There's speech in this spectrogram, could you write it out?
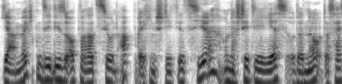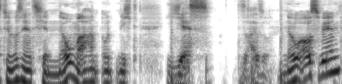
ja, möchten Sie diese Operation abbrechen, steht jetzt hier und da steht hier Yes oder No. Das heißt, wir müssen jetzt hier No machen und nicht Yes. Also No auswählen.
